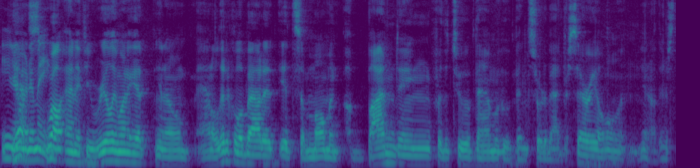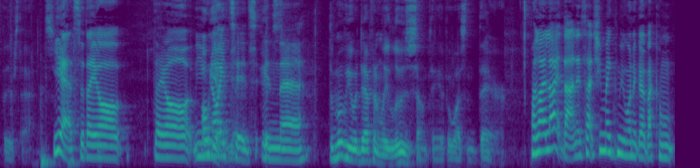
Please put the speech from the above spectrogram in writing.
You know what I mean? Well, and if you really want to get, you know, analytical about it, it's a moment of bonding for the two of them who've been sort of adversarial, and you know, there's there's that. So yeah. So they are they are yeah, yeah. united in their the movie would definitely lose something if it wasn't there. Well, I like that, and it's actually making me want to go back and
